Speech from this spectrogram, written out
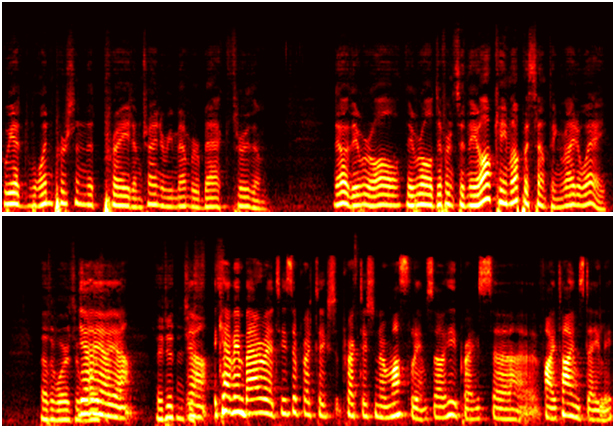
we had one person that prayed. I'm trying to remember back through them. No, they were all they were all different, and they all came up with something right away. In other words, yeah, yeah, yeah. They didn't just. Yeah, Kevin Barrett, he's a practic- practitioner Muslim, so he prays uh, five times daily,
